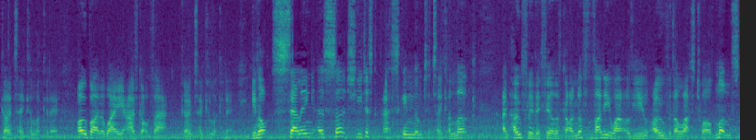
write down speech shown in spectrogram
go and take a look at it. Oh, by the way, I've got that, go and take a look at it. You're not selling as such, you're just asking them to take a look, and hopefully they feel they've got enough value out of you over the last 12 months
